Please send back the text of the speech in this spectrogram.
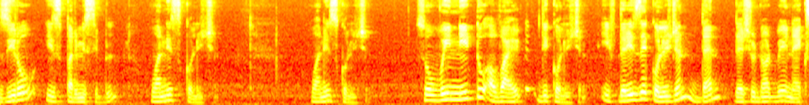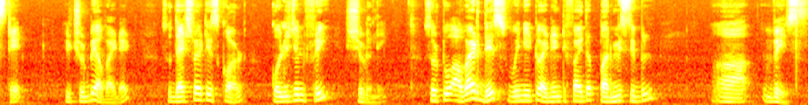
0 is permissible 1 is collision. 1 is collision. So we need to avoid the collision. If there is a collision then there should not be a next state. It should be avoided. So that's why it is called collision free scheduling. So to avoid this we need to identify the permissible uh, ways.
